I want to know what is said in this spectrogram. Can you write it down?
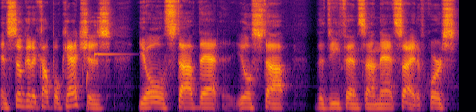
and still get a couple catches, you'll stop that. You'll stop the defense on that side. Of course,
